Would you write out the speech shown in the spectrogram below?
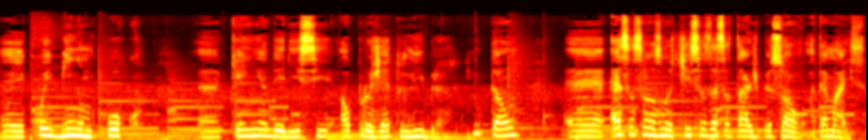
é, coibindo um pouco é, quem aderisse ao projeto Libra. Então, é, essas são as notícias dessa tarde, pessoal. Até mais.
